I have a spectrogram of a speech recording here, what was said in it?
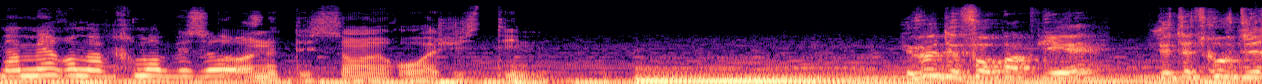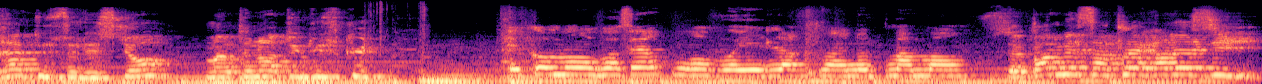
Ma mère en a vraiment besoin. Donne tes 100 euros à Justine. Tu veux de faux papiers? Je te trouve direct une solution. Maintenant, tu discutes. Et comment on va faire pour envoyer de l'argent à notre maman? C'est pas mes clair, allez-y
